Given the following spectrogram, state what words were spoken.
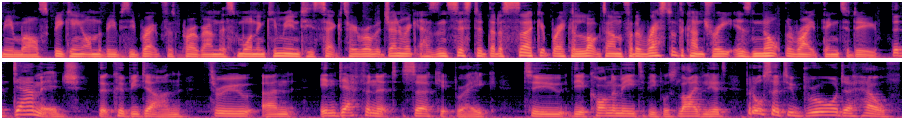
Meanwhile, speaking on the BBC Breakfast programme this morning, Community Secretary Robert Jenrick has insisted that a circuit breaker lockdown for the rest of the country is not the right thing to do. The damage that could be done through an indefinite circuit break to the economy, to people's livelihoods, but also to broader health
